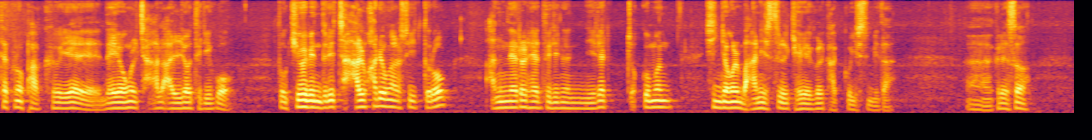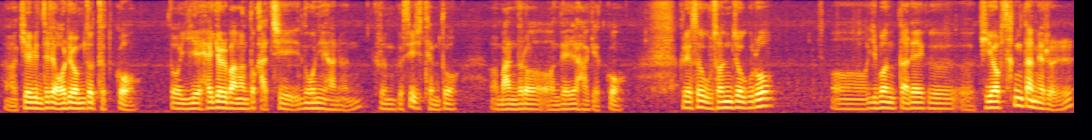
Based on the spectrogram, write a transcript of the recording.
테크노파크의 내용을 잘 알려드리고 또 기업인들이 잘 활용할 수 있도록 안내를 해드리는 일에 조금은 신경을 많이 쓸 계획을 갖고 있습니다. 아, 그래서 어, 기업인들의 어려움도 듣고 또 이에 해결 방안도 같이 논의하는 그런 그 시스템도 어, 만들어 내야 하겠고 그래서 우선적으로 어, 이번 달에 그 기업 상담회를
